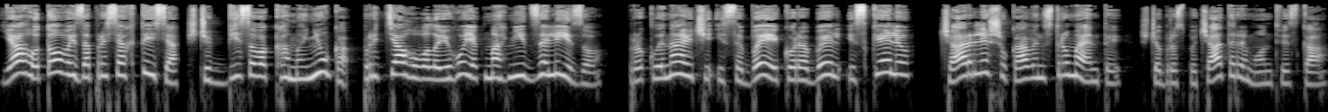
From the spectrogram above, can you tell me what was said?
Я готовий заприсягтися, що бісова каменюка притягувала його, як магніт залізо. Проклинаючи і себе, і корабель, і скелю, Чарлі шукав інструменти, щоб розпочати ремонт візка.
